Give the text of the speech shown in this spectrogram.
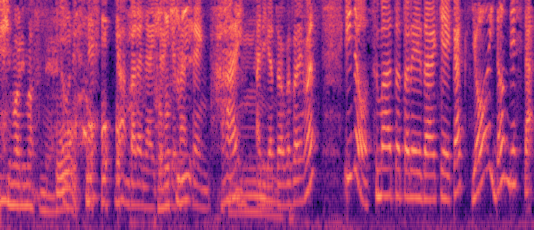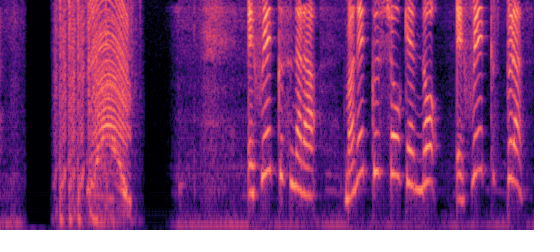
決まりますね。そうですね。頑張らないといけません。はい。ありがとうございます。以上、スマートトレーダー計画、用意ドンでした。FX なら、マネックス証券の FX プラス。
